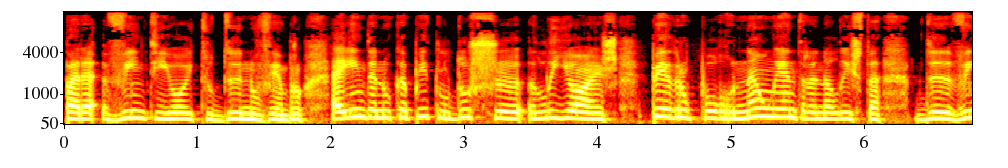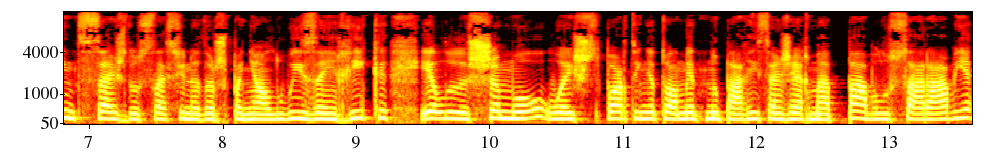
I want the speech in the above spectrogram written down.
para 28 de novembro. Ainda no capítulo dos eh, Leões, Pedro Porro não entra na lista de 26 do selecionador espanhol Luís Henrique. Ele chamou o ex-Sporting, atualmente no Paris Saint-Germain, Pablo Sarabia,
